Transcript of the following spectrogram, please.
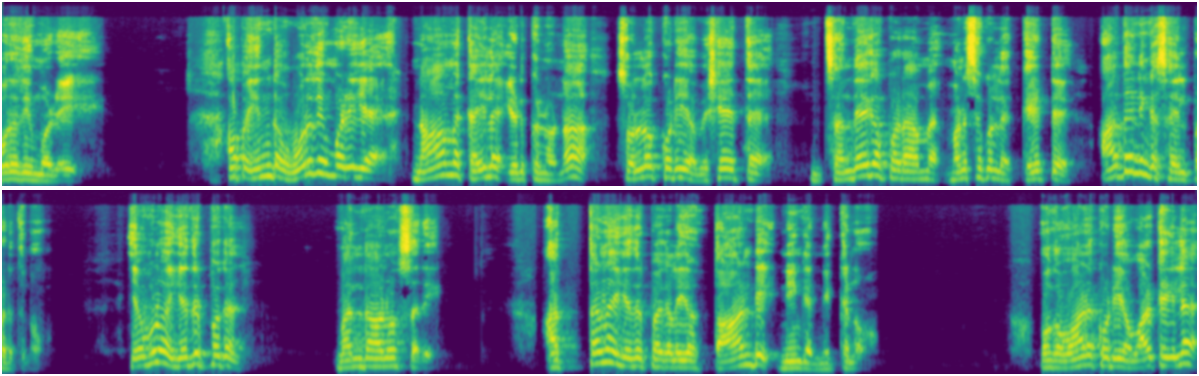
உறுதிமொழி. அப்ப இந்த உறுதிமொழிய நாம கையில எடுக்கணும்னா சொல்லக்கூடிய விஷயத்த சந்தேகப்படாம மனசுக்குள்ள கேட்டு அதை நீங்க செயல்படுத்தணும். எவ்வளவு எதிர்ப்புகள் வந்தாலும் சரி அத்தனை எதிர்ப்புகளையும் தாண்டி நீங்க நிக்கணும். உங்க வாழக்கூடிய வாழ்க்கையில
